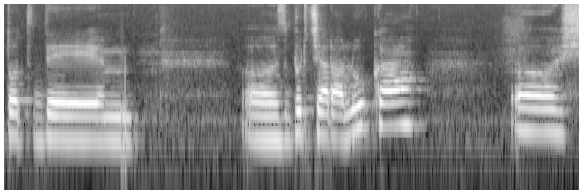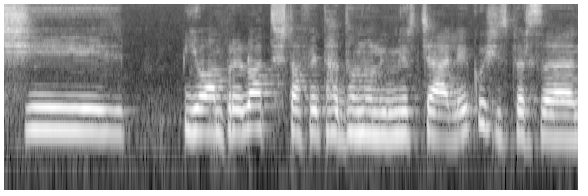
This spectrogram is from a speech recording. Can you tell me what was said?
tot de Uh, Zbârceara Luca uh, și eu am preluat ștafeta domnului Mircea Alecu și sper să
